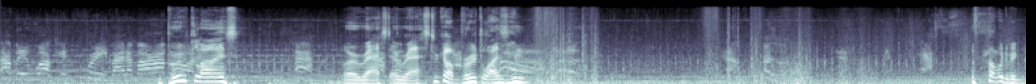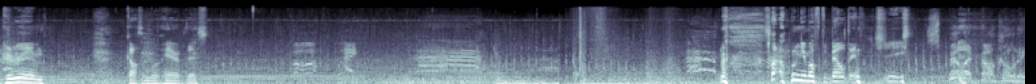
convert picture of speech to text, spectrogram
I'll be walking free by tomorrow morning. Brutalize Ha! Or arrest, arrest. We can't brutalize him. that would have been grim. Gotham will hear of this. Wait. It's like hung him off the building. Jeez. Spill it, Falcone!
